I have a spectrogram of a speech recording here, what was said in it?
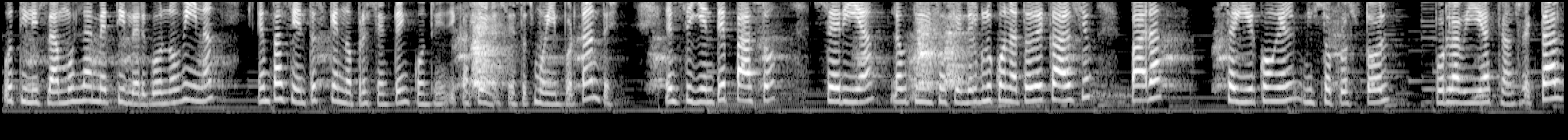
utilizamos la metilergonovina en pacientes que no presenten contraindicaciones. Esto es muy importante. El siguiente paso sería la utilización del gluconato de calcio para seguir con el misoprostol por la vía transrectal.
